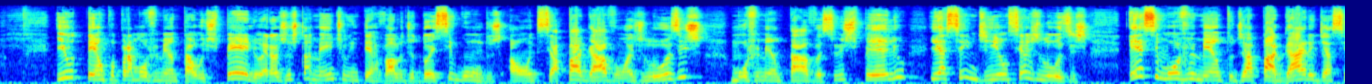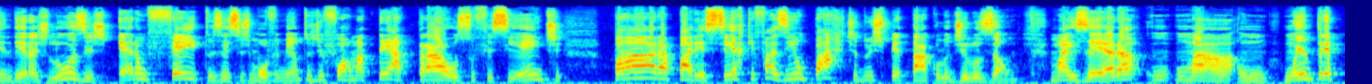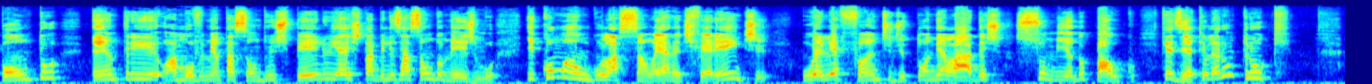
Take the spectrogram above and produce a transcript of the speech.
E o tempo para movimentar o espelho era justamente o um intervalo de dois segundos, onde se apagavam as luzes, movimentava-se o espelho e acendiam-se as luzes. Esse movimento de apagar e de acender as luzes eram feitos esses movimentos de forma teatral o suficiente para parecer que faziam parte do espetáculo de ilusão, mas era um, uma, um, um entreponto entre a movimentação do espelho e a estabilização do mesmo. E como a angulação era diferente, o elefante de toneladas sumia do palco. Quer dizer, aquilo era um truque.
